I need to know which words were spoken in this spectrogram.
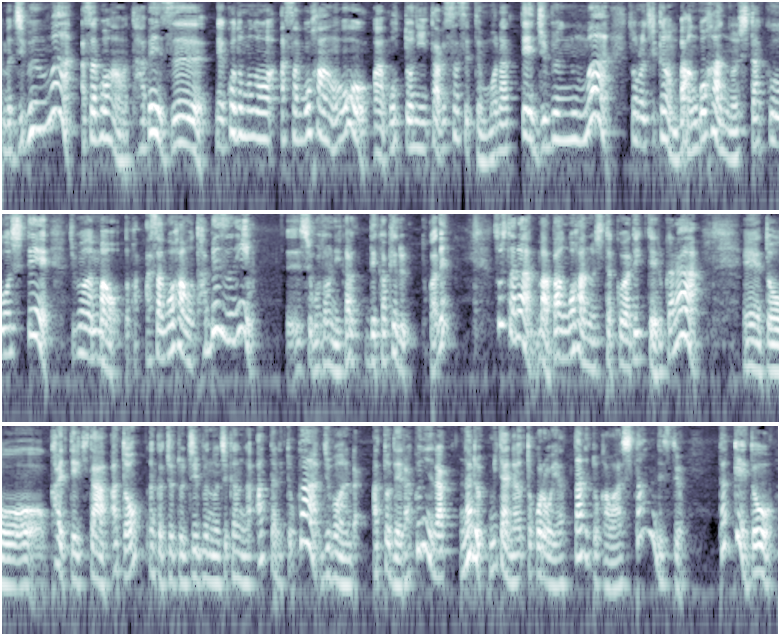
自分は朝ごはんを食べず、で子供の朝ごはんを、まあ、夫に食べさせてもらって、自分はその時間晩ご飯の支度をして、自分はまあ、朝ごはんを食べずに、仕事に出かけるとかね。そしたら、まあ、晩ご飯の支度はできているから、えっ、ー、と、帰ってきた後、なんかちょっと自分の時間があったりとか、自分は後で楽になるみたいなところをやったりとかはしたんですよ。だけど、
